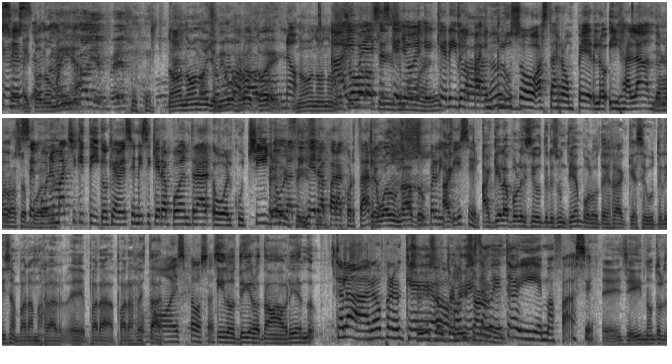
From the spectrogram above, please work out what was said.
veces. Economía. No, no, no, yo es vivo roto, eh. No, No, no, no. Hay es veces que yo he man. querido ah, Claro. incluso hasta romperlo y jalándolo. No, no se se puede. pone más chiquitico que a veces ni siquiera puedo entrar o el cuchillo Es o la tijera para cortarlo. Te voy a dar un dato. Es súper difícil. Aquí- la policía utiliza un tiempo los terras que se utilizan para amarrar, eh, para, para arrestar. Como esposas. Y los tigres lo estaban abriendo. Claro, pero que Sí, se utilizan- honestamente ahí es más fácil. Eh, sí, no, tú,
